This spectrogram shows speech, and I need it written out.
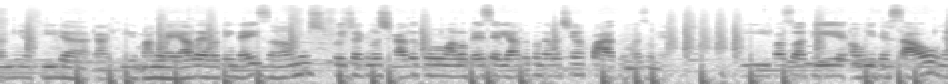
A minha filha, aqui, Manuela, ela tem 10 anos, foi diagnosticada com alopecia areata quando ela tinha 4, mais ou menos. E passou a ter a universal, né,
